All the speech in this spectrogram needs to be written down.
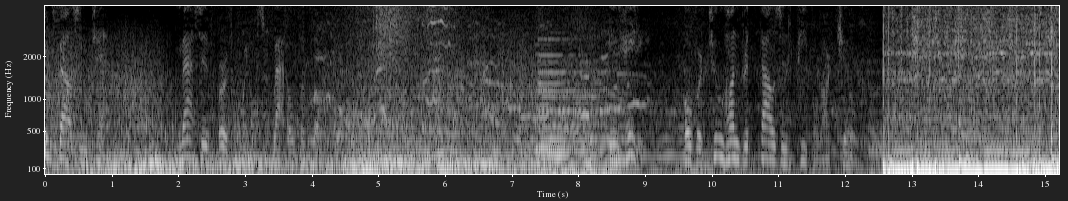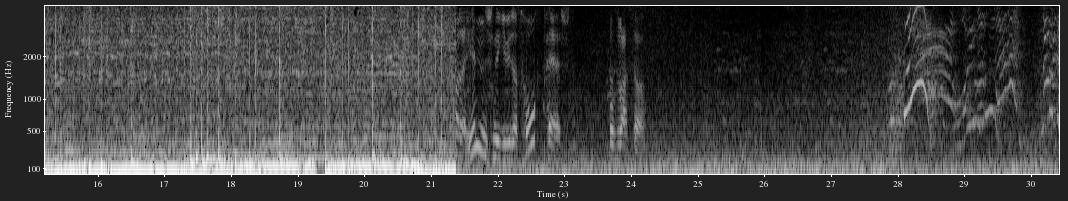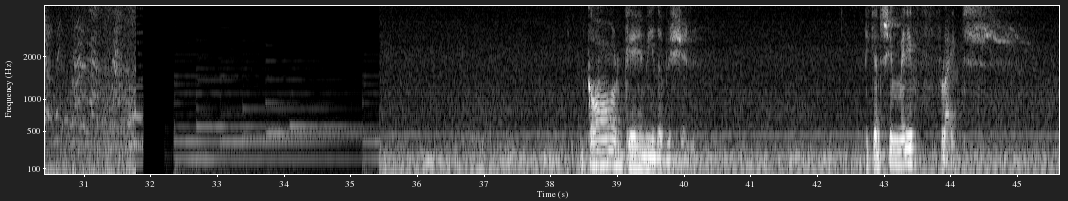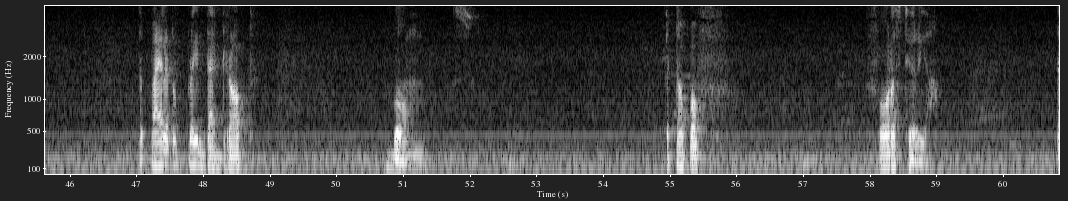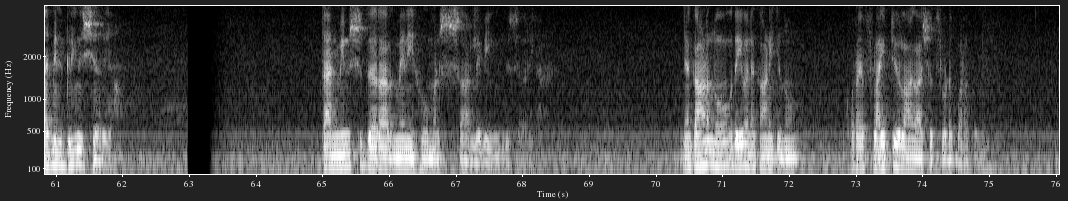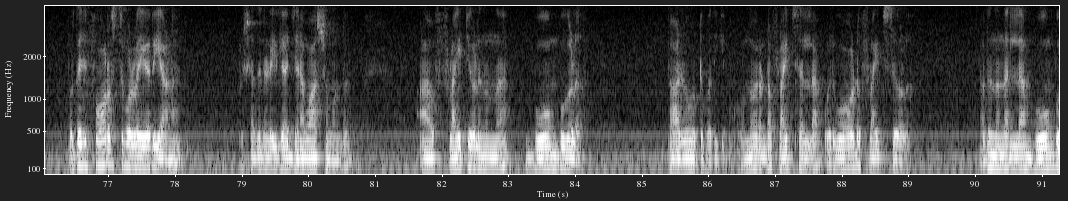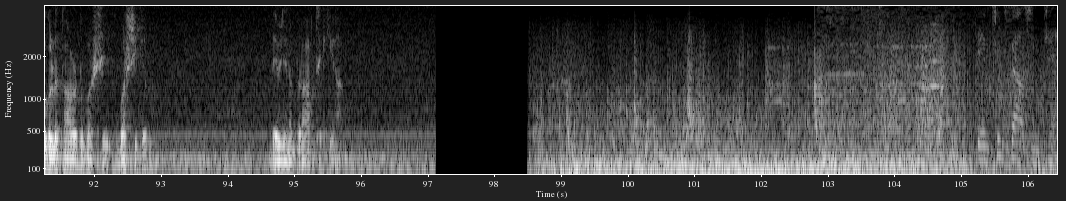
2010, massive earthquakes rattled the globe. In Haiti, over 200,000 people are killed. Da hinten, Schnicki, wie das hochpascht. Das Wasser. God gave me the vision. I can see many flights. The pilot of plane that dropped bombs. The top of forest area. That means greenish area. That means there are many humans are living in this area. ഞാൻ കാണുന്നു ദൈവനെ കാണിക്കുന്നു. കുറേ ഫ്ലൈറ്റുകൾ ആകാശത്തിലൂടെ പറക്കുന്നു. പ്രത്യേകിച്ച് forest പോലുള്ള ഏരിയയാണ് പക്ഷെ അതിനിടയിൽ ജനവാസമുണ്ട്. ആ ഫ്ലൈറ്റുകളിൽ നിന്ന് ബോംബുകൾ താഴോട്ട് പതിക്കുന്നു. ഒന്നോ രണ്ടോ ഫ്ലൈറ്റ്സ് അല്ല ഒരുപാട് ഫ്ലൈറ്റ്സുകൾ അതിൽ നിന്നെല്ലാം ബോംബുകൾ താഴോട്ട് വർഷി വർഷിക്കുന്നു. ദൈവജനം പ്രാർത്ഥിക്കുക. 2010,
